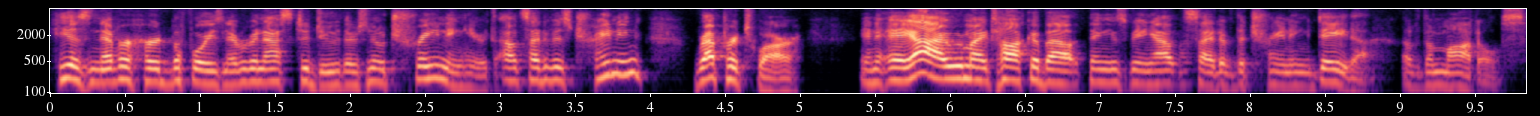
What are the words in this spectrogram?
he has never heard before. He's never been asked to do. There's no training here. It's outside of his training repertoire. In AI, we might talk about things being outside of the training data of the models.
